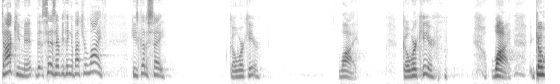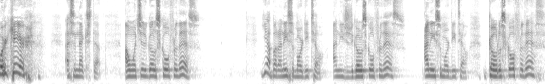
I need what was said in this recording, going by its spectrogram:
document that says everything about your life. He's going to say, go work here. Why? Go work here. Why? Go work here. That's the next step. I want you to go to school for this. Yeah, but I need some more detail. I need you to go to school for this. I need some more detail. Go to school for this.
